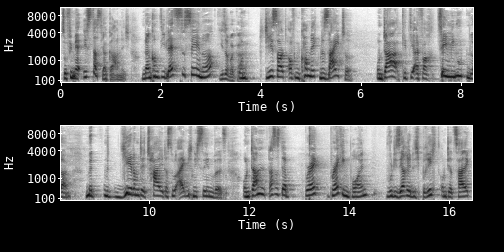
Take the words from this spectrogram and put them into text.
So viel mehr ist das ja gar nicht. Und dann kommt die letzte Szene. Die ist aber geil. Und die ist halt auf dem Comic eine Seite. Und da geht die einfach zehn Minuten lang mit, mit jedem Detail, das du eigentlich nicht sehen willst. Und dann, das ist der Break, Breaking Point, wo die Serie dich bricht und dir zeigt,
